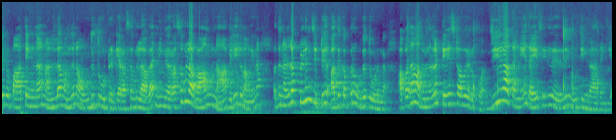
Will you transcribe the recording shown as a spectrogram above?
இப்போ பார்த்தீங்கன்னா நல்லா வந்து நான் உதுத்து விட்டுருக்கேன் ரசகுல்லாவை. நீங்கள் ரசகுல்லா வாங்கினா வெளியில் வாங்கினீங்கன்னா அது நல்லா பிழிஞ்சிட்டு அதுக்கப்புறம் உதுத்து விடுங்க. அப்போ தான் அது நல்லா டேஸ்ட்டாகவும் இருக்கும். ஜீரா தண்ணியை தயவுசெய்து இதுலேயும் ஊற்றிக்கிறாதீங்க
